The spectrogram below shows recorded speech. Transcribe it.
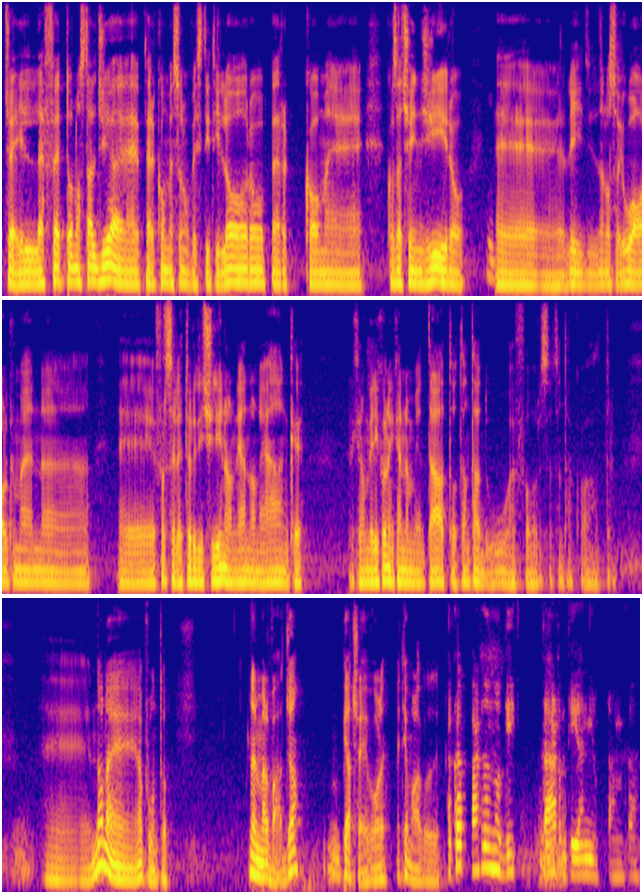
Cioè l'effetto nostalgia è per come sono vestiti loro, per come cosa c'è in giro, eh, lì, non lo so, i Walkman, eh, forse i lettori di CD non ne hanno neanche, perché non mi ricordo in che hanno ambientato, 82 forse, 84. Eh, non è, appunto, non è malvagia, piacevole, mettiamola così. Ma qua parlano di tardi anni 80.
